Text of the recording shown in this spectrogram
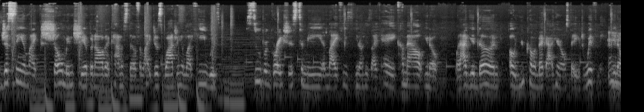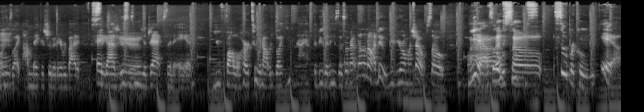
just seeing like showmanship and all that kind of stuff and like just watching him like he was super gracious to me and like he's you know he's like hey come out you know when I get done oh you coming back out here on stage with me you know and he's like I'm making sure that everybody hey guys this is. Mia Jackson and you follow her too, and I be like, you do not have to do that. And he says, no, no, no, I do. You, you're on my show, so yeah. Wow, So it was super, so. super cool. Yeah,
